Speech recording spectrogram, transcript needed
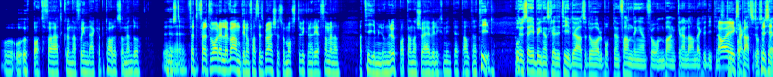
och, och uppåt för att kunna få in det här kapitalet som ändå För att, för att vara relevant inom fastighetsbranschen så måste vi kunna resa mellan ja, 10 miljoner uppåt, annars så är vi liksom inte ett alternativ. Och du säger byggnadskreditiv, då är alltså då har du bottenfundingen från bankerna eller andra kreditinstitut på plats då, säga.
